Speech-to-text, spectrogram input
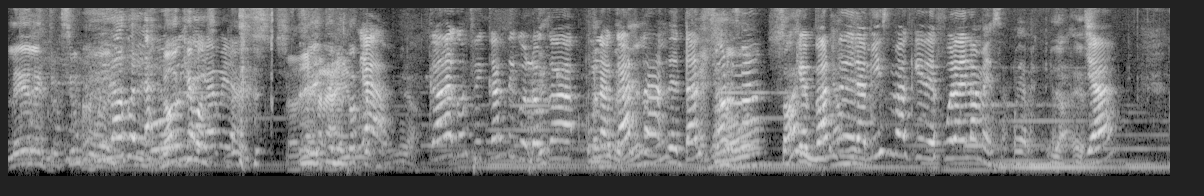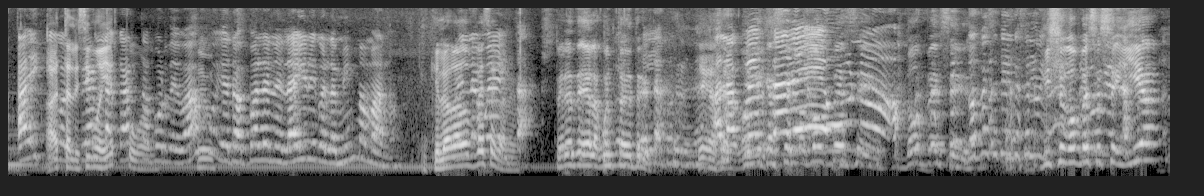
Lee la instrucción como. Cuidado con las No, ¿qué Ya, pasa? Ya, cada contrincante coloca una carta de tal forma que parte de la misma quede fuera de la mesa. Obviamente. Ya, eso. ¿Ya? Hay que Ah, esta le golpear hicimos la ayer, carta po, por debajo y atraparla en el aire con la misma mano. Que lo haga dos veces. Espérate a la cuenta de tres. A la cuenta hacerlo dos de veces. uno. Dos veces. Dos veces tiene que hacerlo. Dice dos veces seguía.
